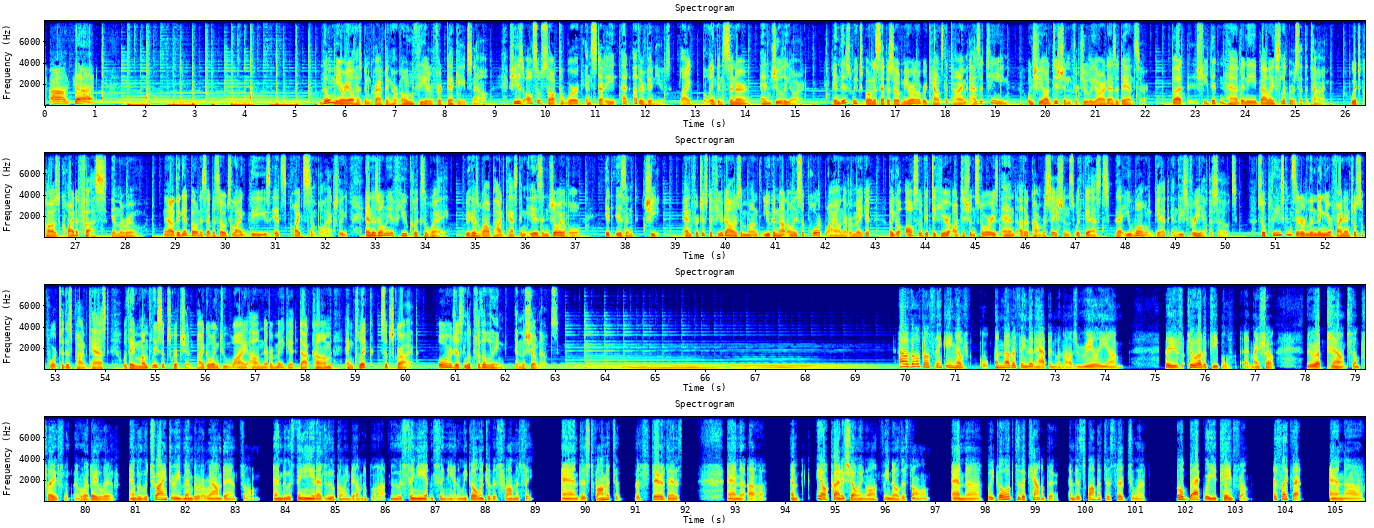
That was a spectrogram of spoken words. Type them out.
oh God. Though Muriel has been crafting her own theater for decades now, she has also sought to work and study at other venues like the Lincoln Center and Juilliard. In this week's bonus episode, Muriel recounts the time as a teen when she auditioned for Juilliard as a dancer. But she didn't have any ballet slippers at the time, which caused quite a fuss in the room. Now, to get bonus episodes like these, it's quite simple actually, and is only a few clicks away. Because while podcasting is enjoyable, it isn't cheap. And for just a few dollars a month, you can not only support Why I'll Never Make It, but you'll also get to hear audition stories and other conversations with guests that you won't get in these free episodes. So please consider lending your financial support to this podcast with a monthly subscription by going to whyillnevermakeit.com and click subscribe, or just look for the link in the show notes. I was also thinking of another thing that happened when I was really young. These two other people and myself, we were uptown someplace where they live, and we were trying to remember a round dance song. And we were singing it as we were going down the block. And we were singing it and singing it. And we go into this pharmacy. And this pharmacist that stares at us and, uh, and, you know, kind of showing off. We know the song. And, uh, we go up to the counter and this pharmacist said to us, go back where you came from. Just like that. And uh,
